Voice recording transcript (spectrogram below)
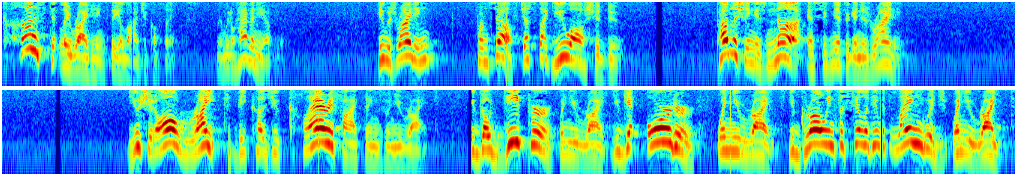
constantly writing theological things, and we don't have any of them. He was writing for himself, just like you all should do. Publishing is not as significant as writing. You should all write because you clarify things when you write. You go deeper when you write. You get order when you write. You grow in facility with language when you write.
